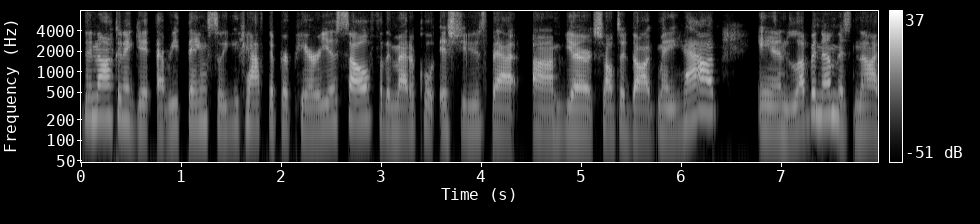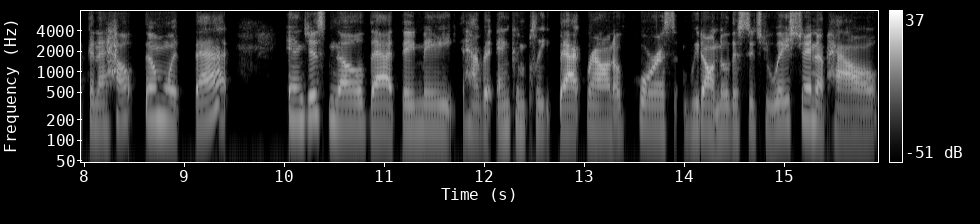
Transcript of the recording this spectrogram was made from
they're not going to get everything. So you have to prepare yourself for the medical issues that um, your shelter dog may have. And loving them is not going to help them with that. And just know that they may have an incomplete background. Of course, we don't know the situation of how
